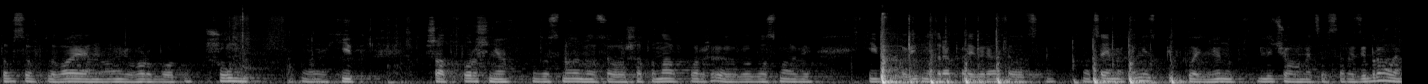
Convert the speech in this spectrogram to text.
То все впливає на його роботу. Шум, е, хід, шат поршня з основи ну, цього шатуна в, порш... е, в основі. І відповідно треба перевіряти оце. Оцей механізм підклинює. Ну, для чого ми це все розібрали?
